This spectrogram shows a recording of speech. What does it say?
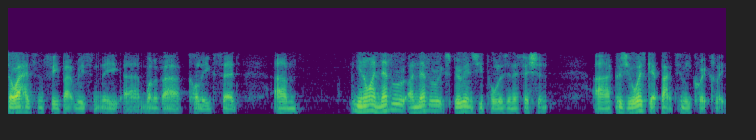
So I had some feedback recently. Uh, one of our colleagues said, um, "You know, I never I never experience you, Paul, as inefficient because uh, you always get back to me quickly."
